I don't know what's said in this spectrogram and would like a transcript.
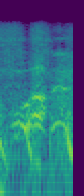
Whoa!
